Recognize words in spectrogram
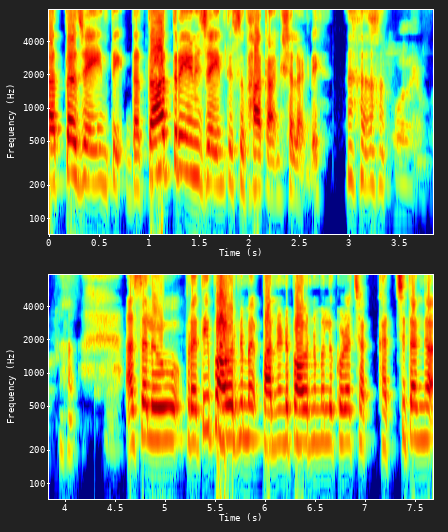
దత్త జయంతి దత్తాత్రేయుని జయంతి శుభాకాంక్షలు అండి Joder. అసలు ప్రతి పౌర్ణమి పన్నెండు పౌర్ణములు కూడా ఖచ్చితంగా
